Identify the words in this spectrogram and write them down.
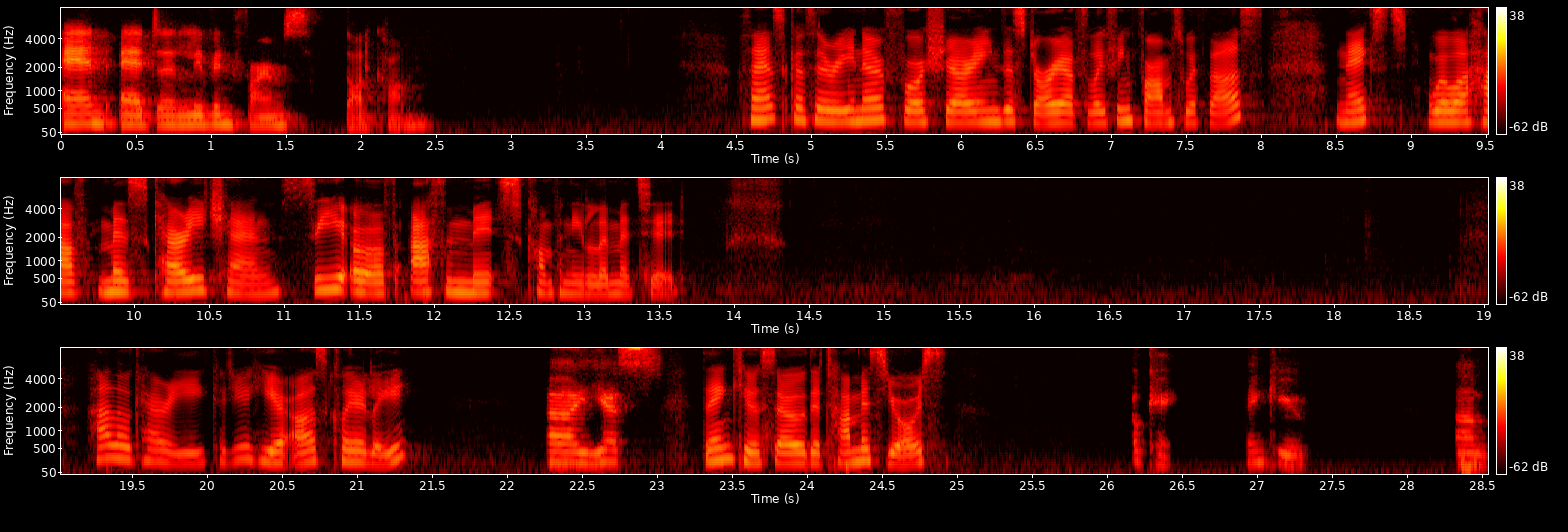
and at uh, livinfarms.com. Thanks, Katharina, for sharing the story of Livin Farms with us. Next, we will have Ms. Carrie Chan, CEO of Avant Meats Company Limited. Hello, Carrie. Could you hear us clearly? Uh, yes. Thank you. So the time is yours. Okay, thank you. Um,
